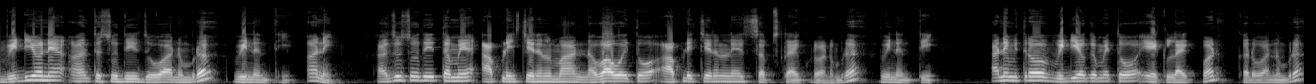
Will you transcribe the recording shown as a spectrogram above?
વિડીયોને અંત સુધી જોવા નમ્ર વિનંતી. અને હજુ સુધી તમે આપણી ચેનલમાં નવા હોય તો આપણી ચેનલને સબસ્ક્રાઈબ કરવા નમ્ર વિનંતી. અને મિત્રો, વીડિયો ગમે તો એક લાઈક પણ કરવા નમ્ર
